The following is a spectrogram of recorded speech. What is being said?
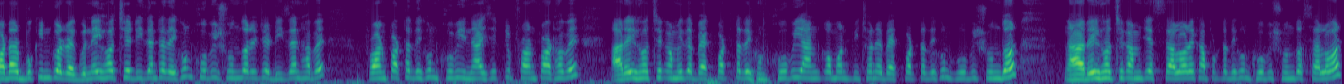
অর্ডার বুকিং করে রাখবেন। এই হচ্ছে ডিজাইনটা দেখুন, খুবই সুন্দর একটা ডিজাইন হবে। ফ্রন্ট পার্টটা দেখুন, খুবই নাইস একটি ফ্রন্ট পার্ট হবে। আর এই হচ্ছে কামিজের ব্যাক পার্টটা দেখুন, খুবই আনকমন পিছনে ব্যাক পার্টটা দেখুন, খুবই সুন্দর। আর এই হচ্ছে কামিজের স্যালোয়ারের কাপড়টা দেখুন, খুবই সুন্দর স্যালোয়ার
